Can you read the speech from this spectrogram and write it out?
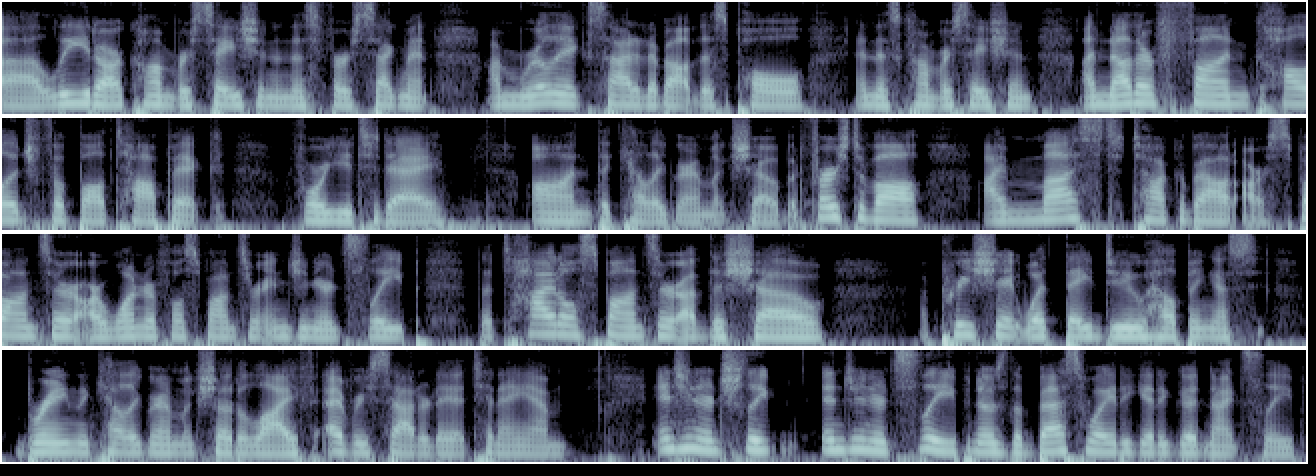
uh, lead our conversation in this first segment. I'm really excited about this poll and this conversation. Another fun college football topic for you today on the Kelly Gramlich Show. But first of all, I must talk about our sponsor, our wonderful sponsor, Engineered Sleep, the title sponsor of the show. Appreciate what they do helping us bring the Kelly Gramlich Show to life every Saturday at 10 a.m. Engineered Sleep, Engineered Sleep knows the best way to get a good night's sleep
